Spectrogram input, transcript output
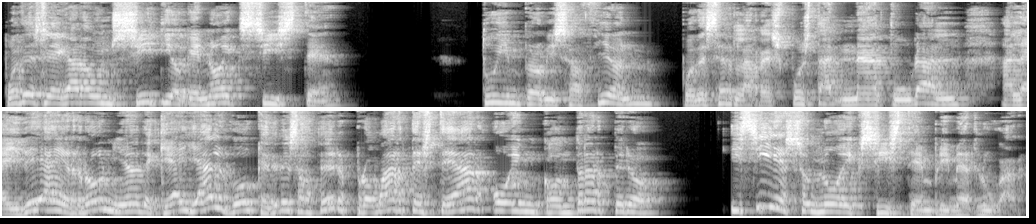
¿Puedes llegar a un sitio que no existe? Tu improvisación puede ser la respuesta natural a la idea errónea de que hay algo que debes hacer, probar, testear o encontrar, pero ¿y si eso no existe en primer lugar?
